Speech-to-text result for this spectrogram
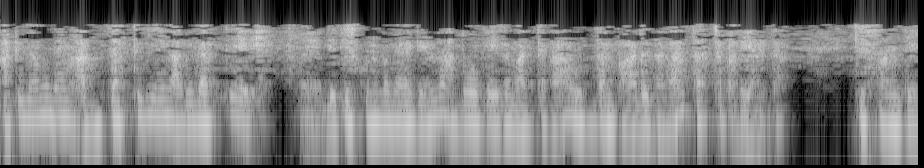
අපි ගමු දැන් අධ්‍යත්ත කියන එක අපි ගත්තේ දෙතිස් කුණම ගැන කියනවා අදෝකේක මත්තකා උද්දම් පාදතනා සත්‍යපරියන්ත. කිසන්තේ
